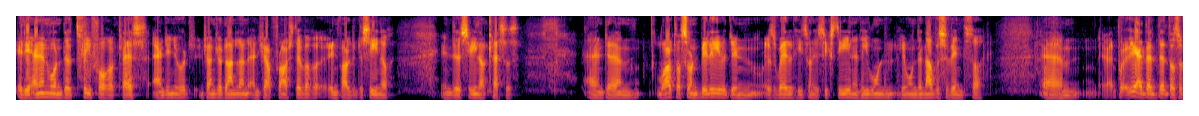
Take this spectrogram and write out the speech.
Eddie Hannon won the three for class, and then you had John Donlan and Jack Frost. They were involved in the senior in the senior classes. And um, Walter's son Billy then as well. He's only sixteen, and he won he won the novice event. So. Um, but yeah, there, there- there's a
